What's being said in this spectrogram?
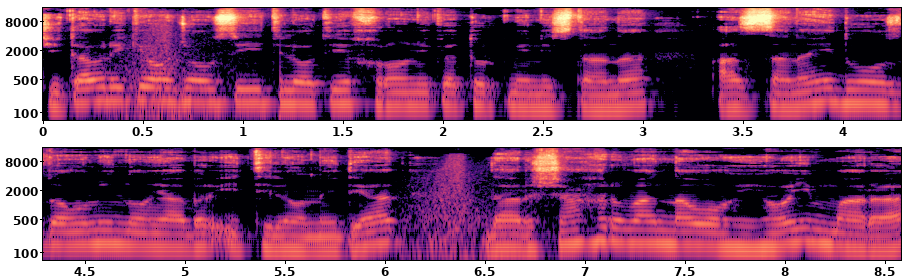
чӣ тавре ки оҷонси иттилоотии хроника туркменистана аз санаи 12 ноябр иттилоъ медиҳад дар шаҳр ва навоҳиҳои мара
